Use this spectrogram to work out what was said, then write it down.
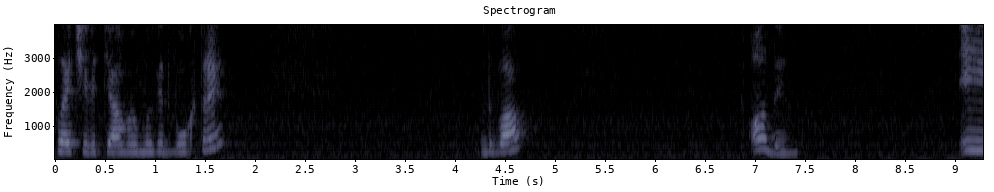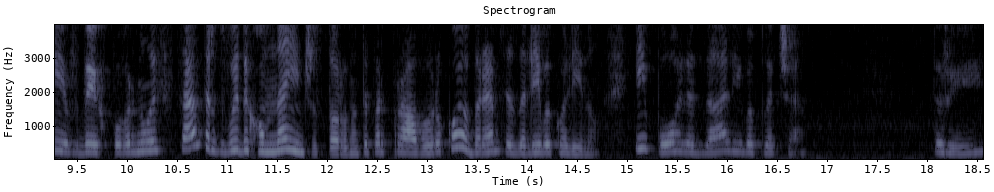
Плечі відтягуємо від двох, три, два, один. І вдих. Повернулись в центр з видихом на іншу сторону. Тепер правою рукою беремося за ліве коліно. І погляд за ліве плече. Три.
